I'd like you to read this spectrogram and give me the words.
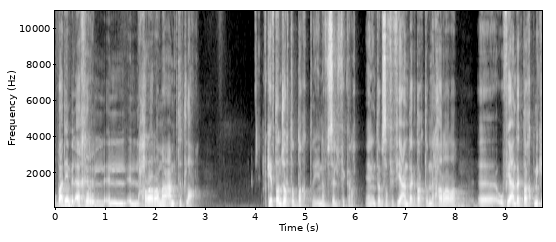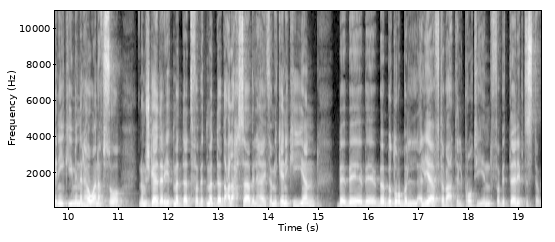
وبعدين بالآخر الحرارة ما عم تطلع. كيف طنجره الضغط؟ هي نفس الفكرة. يعني أنت بصفي في عندك ضغط من الحرارة آه، وفي عندك ضغط ميكانيكي من الهواء نفسه إنه مش قادر يتمدد فبتمدد على حساب الهاي. فميكانيكيا بضرب الألياف تبعت البروتين فبالتالي بتستوي.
